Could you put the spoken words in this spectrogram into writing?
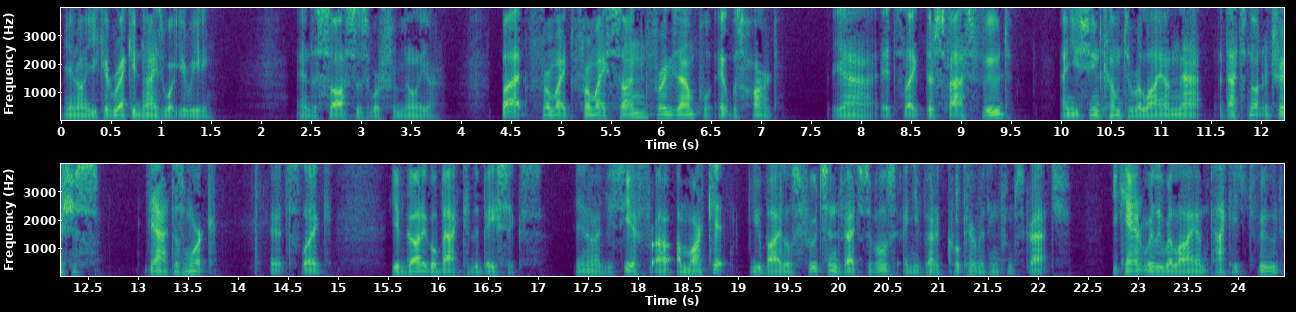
You know, you could recognize what you're eating, and the sauces were familiar. But for my for my son, for example, it was hard. Yeah, it's like there's fast food, and you soon come to rely on that. But that's not nutritious. Yeah, it doesn't work. It's like you've got to go back to the basics. You know, if you see a, a market, you buy those fruits and vegetables, and you've got to cook everything from scratch. You can't really rely on packaged food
